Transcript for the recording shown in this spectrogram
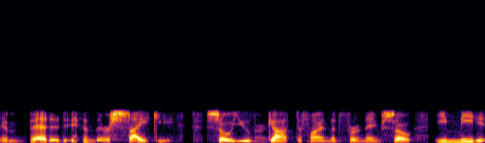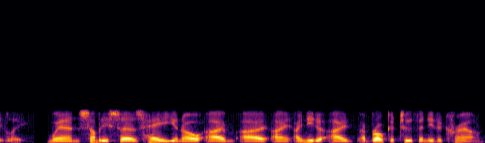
embedded in their psyche. So you've Right. got to find that for a name. So immediately when somebody says, "Hey, you know, I I I need a I, I broke a tooth. I need a crown,"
